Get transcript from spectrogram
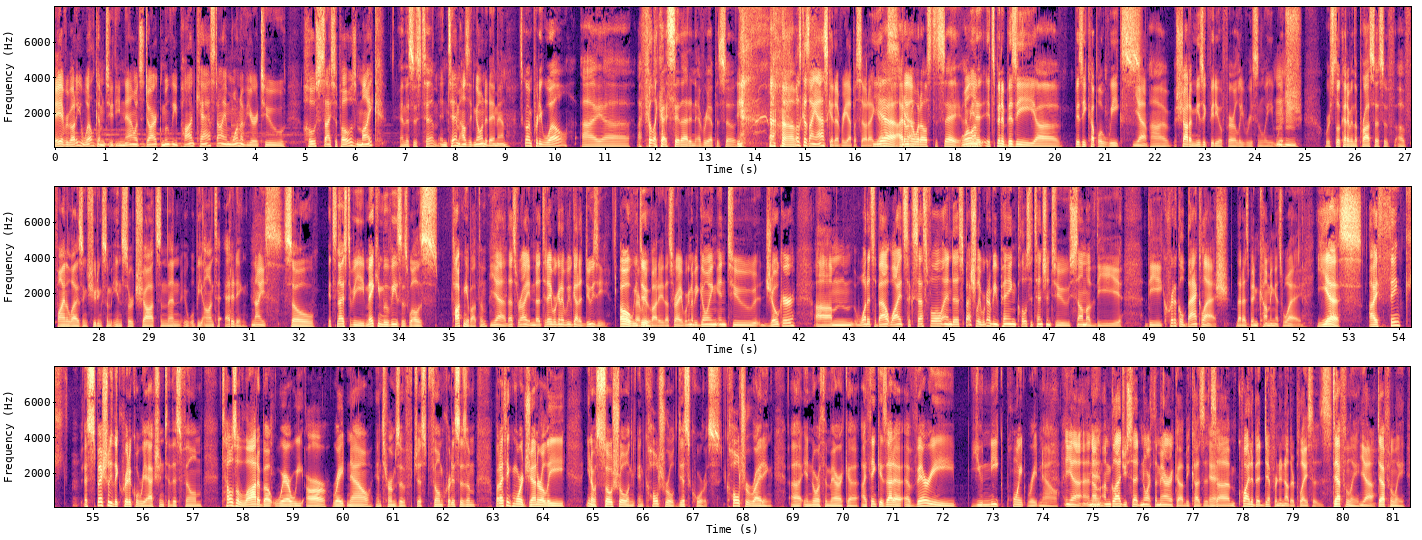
Hey, everybody, welcome to the Now It's Dark movie podcast. I am one of your two hosts, I suppose, Mike. And this is Tim. And Tim, how's it going today, man? It's going pretty well. I uh, I feel like I say that in every episode. Yeah. well, it's because I ask it every episode, I guess. Yeah, I don't know what else to say. Well, I mean, it, it's been a busy, uh, busy couple of weeks. Yeah. Uh, shot a music video fairly recently, which Mhm. We're still kind of in the process of, of finalizing, shooting some insert shots, and then it will be on to editing. Nice. So it's nice to be making movies as well as talking about them. Yeah, that's right. And uh, today we're gonna we've got a doozy. Oh, we do. everybody. That's right. We're going to be going into Joker, um, what it's about, why it's successful, and especially we're going to be paying close attention to some of the the critical backlash that has been coming its way. Yes, I think especially the critical reaction to this film tells a lot about where we are right now in terms of just film criticism, but I think more generally, you know, social and, and cultural discourse, culture writing uh, in North America, I think is at a, a very unique point right now. Yeah, and, I'm, I'm glad you said North America because it's Yeah. um, quite a bit different in other places. Definitely. Yeah. Definitely.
